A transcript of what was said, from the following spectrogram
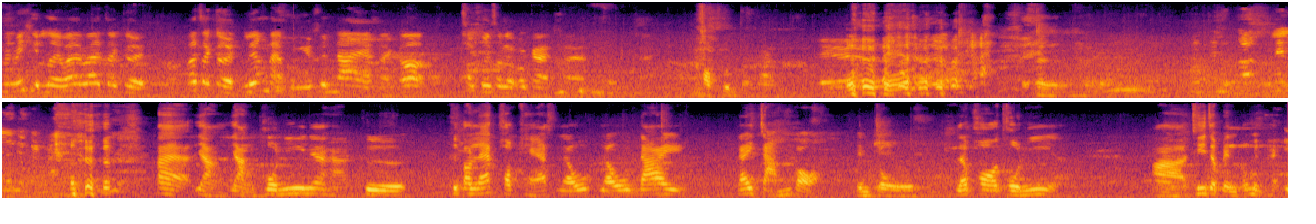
มันไม่คิดเลยว่าว่าจะเกิดว่าจะเกิดเรื่องแบบนี้ขึ้นได้อะค่ะ ก็ขอบคุณสำหรับโอกาสค่ะขอบคุณเหมือนกันเออก็เล่นเรื่องเดียวกันไหมแต่อย่างอย่างโทนี่เนี่ยฮะคือคือตอนแรกพอแคสแล้วแล้วได้ได้จัมป์ก่อนเป็นโจ แล้วพอโทนี่อะอ่าที่จะเป็นต้องเป็นพระเอ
